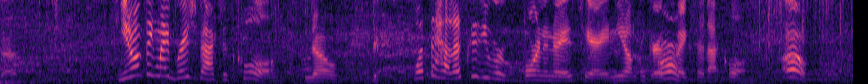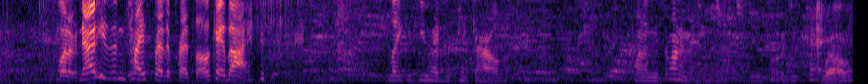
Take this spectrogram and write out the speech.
Uh, You don't think my bridge fact is cool? no. What the hell? That's because you were born and raised here and you don't think earthquakes are that cool. Oh. Whatever. Now he's enticed by the pretzel. Okay, bye. like if you had to pick out one of these ornaments, what would you pick? Well,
